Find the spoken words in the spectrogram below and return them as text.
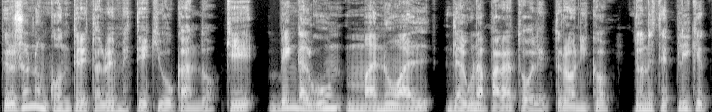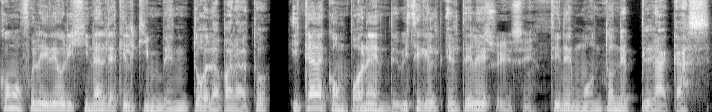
Pero yo no encontré, tal vez me esté equivocando, que venga algún manual de algún aparato electrónico donde te explique cómo fue la idea original de aquel que inventó el aparato y cada componente, viste que el, tele tiene un montón de placas,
